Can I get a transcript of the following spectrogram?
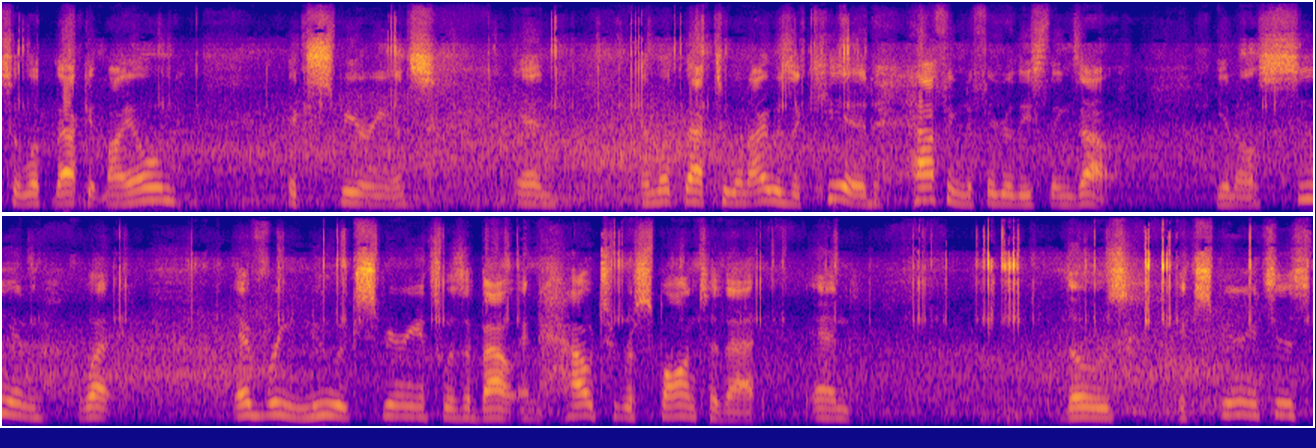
to look back at my own experience and and look back to when I was a kid having to figure these things out. You know, seeing what every new experience was about and how to respond to that and those experiences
